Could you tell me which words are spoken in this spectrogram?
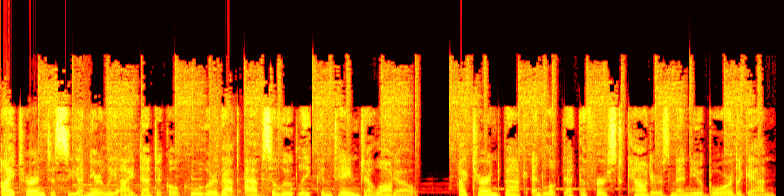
I turned to see a nearly identical cooler that absolutely contained gelato. I turned back and looked at the first counter's menu board again.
